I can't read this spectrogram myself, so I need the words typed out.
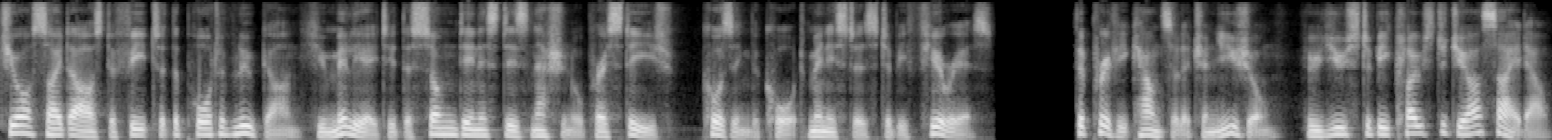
Jia Saidao's defeat at the port of Lugan humiliated the Song dynasty's national prestige, causing the court ministers to be furious. The privy councillor Chen Yuzhong, who used to be close to Jia Saidao,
